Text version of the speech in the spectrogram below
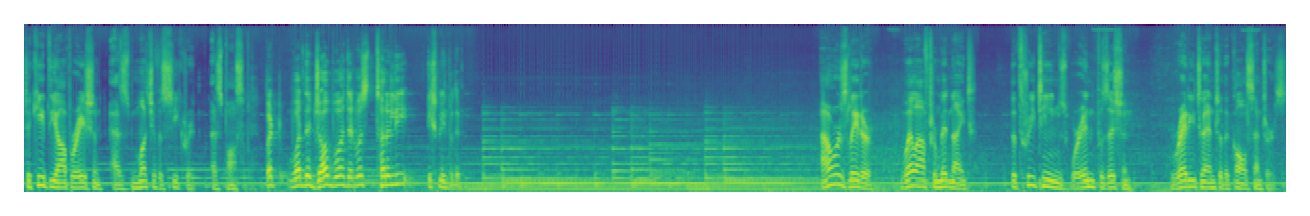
to keep the operation as much of a secret as possible. But what the job was, that was thoroughly explained to them. Hours later, well after midnight, the three teams were in position, ready to enter the call centers.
